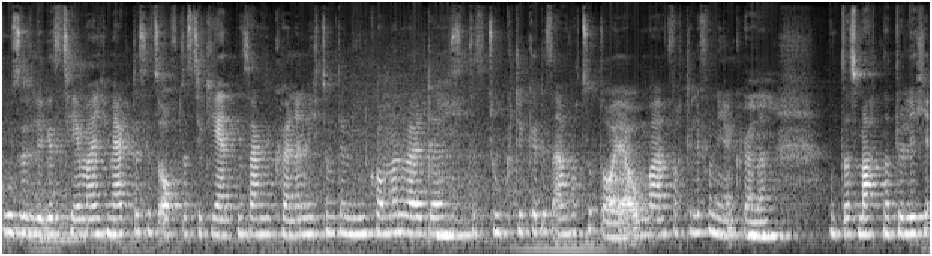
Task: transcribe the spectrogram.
gruseliges Thema. Ich merke das jetzt oft, dass die Klienten sagen, sie können nicht zum Termin kommen, weil das, mhm. das Zugticket ist einfach zu teuer, ob wir einfach telefonieren können. Mhm. Und das macht natürlich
